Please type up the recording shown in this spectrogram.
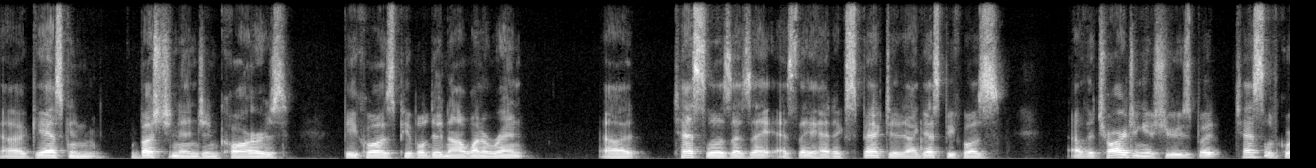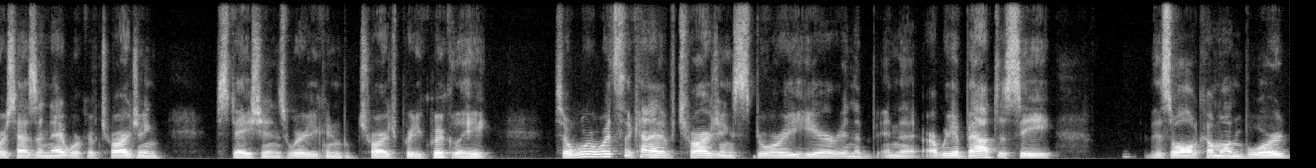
uh, gas combustion engine cars because people did not want to rent Teslas as they as they had expected, I guess because of the charging issues. But Tesla, of course, has a network of charging stations where you can charge pretty quickly. So what's the kind of charging story here in the in the are we about to see this all come on board?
